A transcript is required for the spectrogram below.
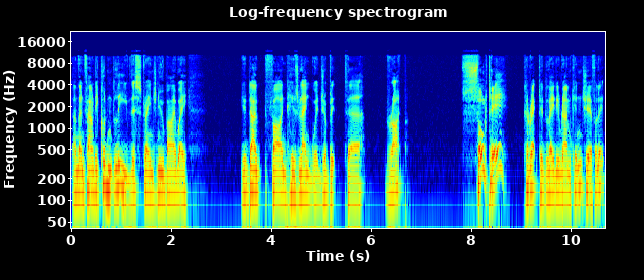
and then found he couldn't leave this strange new byway. You don't find his language a bit, uh, ripe? Salty, corrected Lady Ramkin cheerfully.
